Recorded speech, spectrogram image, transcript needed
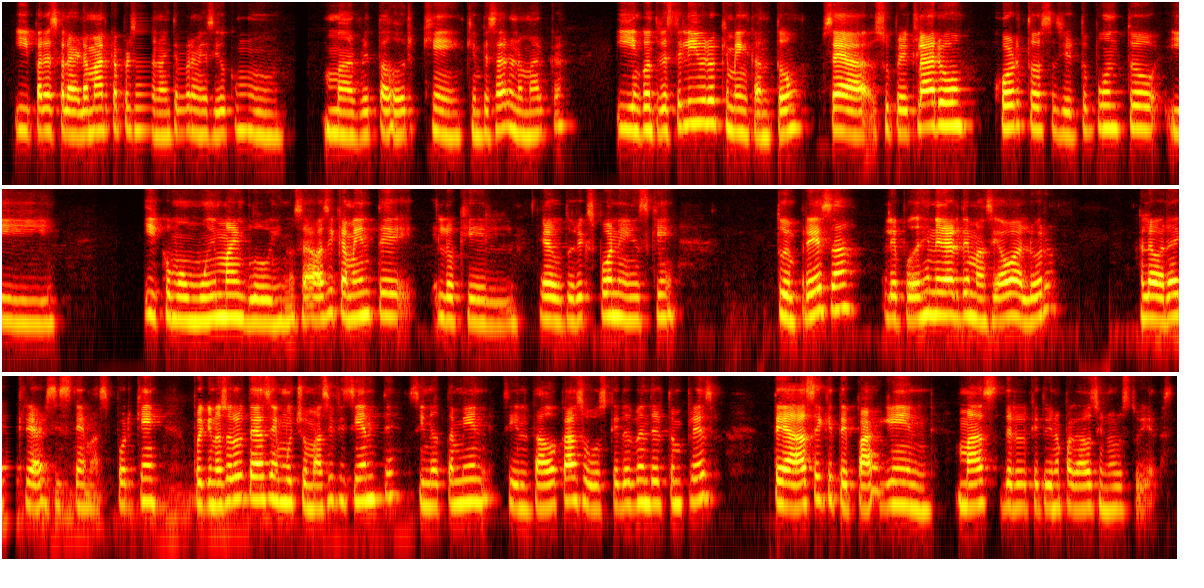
Y para escalar la marca, personalmente para mí ha sido como más retador que, que empezar una marca. Y encontré este libro que me encantó, o sea, súper claro, corto hasta cierto punto y, y como muy mind blowing. O sea, básicamente lo que el, el autor expone es que tu empresa le puede generar demasiado valor a la hora de crear sistemas. ¿Por qué? Porque no solo te hace mucho más eficiente, sino también, si en dado caso vos querés vender tu empresa, te hace que te paguen más de lo que te hubieran pagado si no lo tuvieras.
